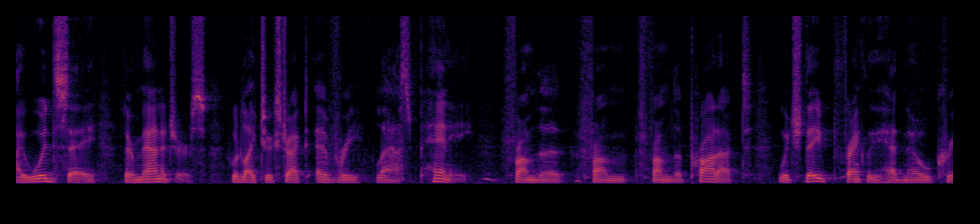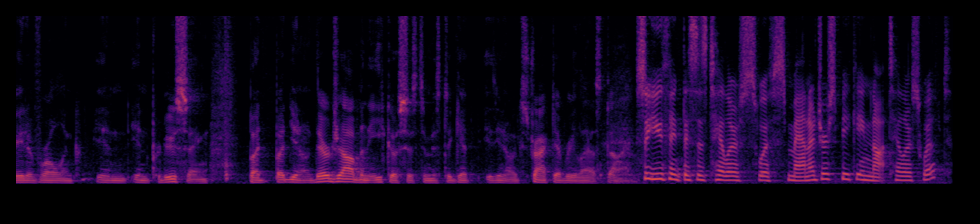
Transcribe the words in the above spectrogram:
I would say their managers would like to extract every last penny from the from from the product, which they frankly had no creative role in in, in producing. But but you know their job in the ecosystem is to get you know extract every last dime. So you think this is Taylor Swift's manager speaking, not Taylor Swift?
